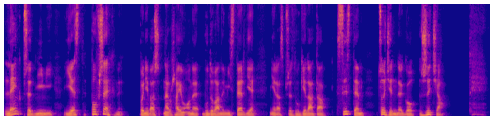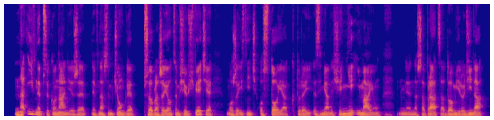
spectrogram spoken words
Lęk przed nimi jest powszechny, ponieważ naruszają one budowany misternie, nieraz przez długie lata, system codziennego życia. Naiwne przekonanie, że w naszym ciągle przeobrażającym się świecie może istnieć ostoja, której zmiany się nie imają, nasza praca, dom i rodzina,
